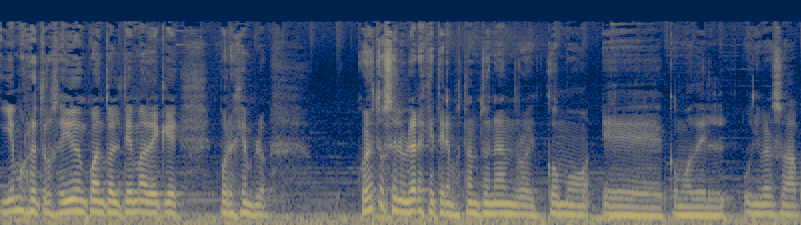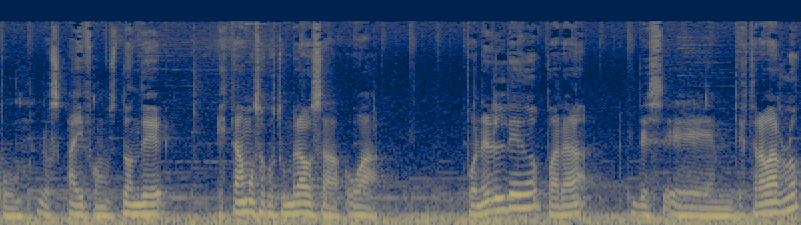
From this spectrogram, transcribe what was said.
y hemos retrocedido en cuanto al tema de que, por ejemplo, con estos celulares que tenemos tanto en Android como, eh, como del universo Apple, los iPhones, donde estábamos acostumbrados a, o a poner el dedo para eh, destrabarlo,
